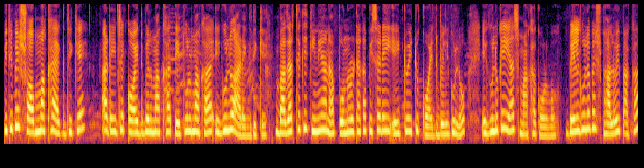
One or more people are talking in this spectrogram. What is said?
পৃথিবীর সব মাখা একদিকে আর এই যে কয়েদবেল মাখা, তেঁতুল মাখা, এগুলো আরেক দিকে। বাজার থেকে কিনে আনা পনেরো টাকা পিসের এই এইটু এইটু কয়েদ বেলগুলো, এগুলোকেই আজ মাখা করব। বেলগুলো বেশ ভালোই পাকা,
